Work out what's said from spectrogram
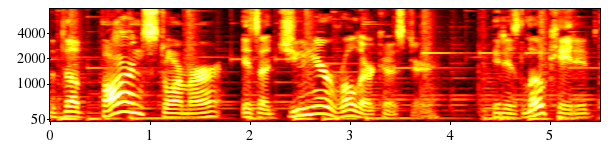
The Barnstormer is a junior roller coaster. It is located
